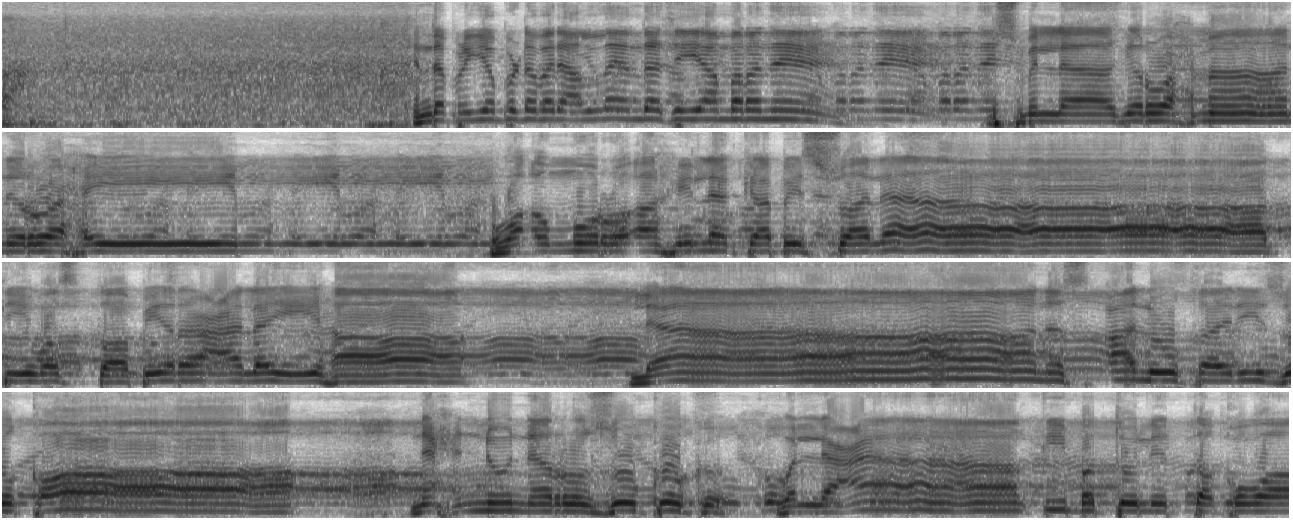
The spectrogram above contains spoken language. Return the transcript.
ദാ. എന്റെ പ്രിയപ്പെട്ടവരെ അല്ല എന്താ ചെയ്യാൻ പറഞ്ഞേ ബിസ്മില്ലാഹിർ റഹ്മാനിർ റഹീം വഅമുർ അഹ്ലക ബിസ്സലാത്തി വസ്തബിർ അലൈഹാ لا نسألك رزقا നഹ്നു نرزقك والعاقبة للتقوى.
